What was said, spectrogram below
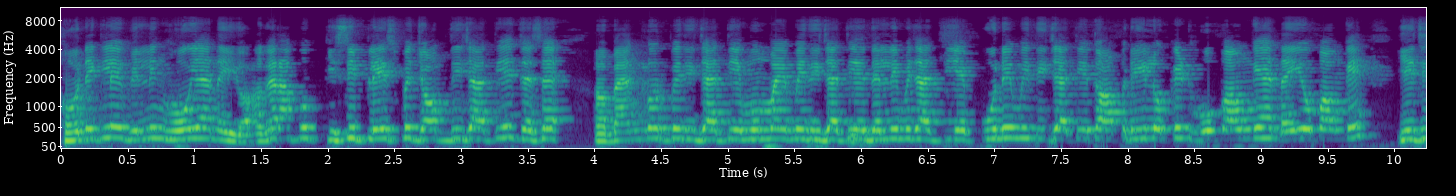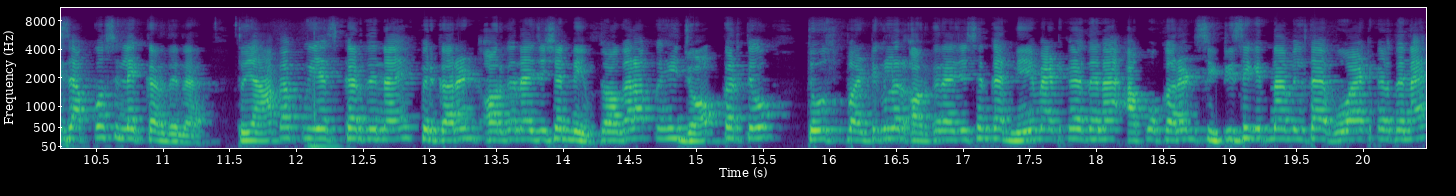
होने के लिए विलिंग हो या नहीं हो। अगर आपको किसी प्लेस पे जॉब दी जाती है, जैसे बैंगलोर पे दी जाती है, मुंबई में दी जाती है, दिल्ली में जाती है, पुणे में दी जाती है तो आप रिलोकेट हो पाओगे या नहीं हो पाओगे, ये चीज़ आपको सिलेक्ट कर देना है। तो यहाँ पे आपको यस कर देना है, फिर करंट ऑर्गेनाइजेशन नेम तो अगर आप कहीं जॉब करते हो तो उस पर्टिकुलर ऑर्गेनाइजेशन का नेम ऐड कर देना है, आपको करंट सिटी से कितना मिलता है, वो ऐड कर देना है,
